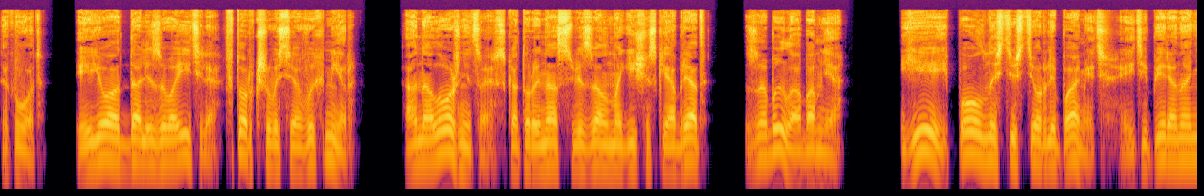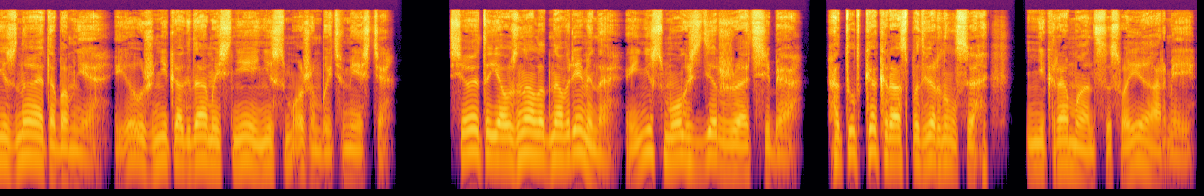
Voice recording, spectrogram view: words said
Так вот, ее отдали за воителя, вторгшегося в их мир. А наложница, с которой нас связал магический обряд, забыла обо мне. Ей полностью стерли память, и теперь она не знает обо мне, и уж никогда мы с ней не сможем быть вместе. Все это я узнал одновременно и не смог сдержать себя. А тут как раз подвернулся некромант со своей армией.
